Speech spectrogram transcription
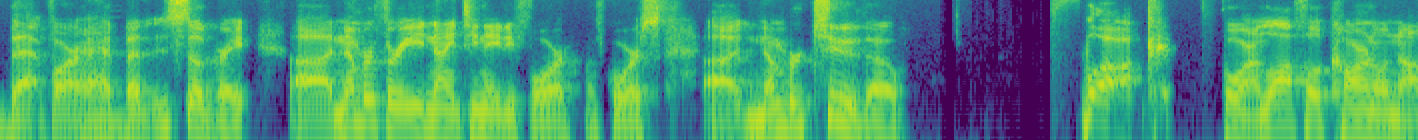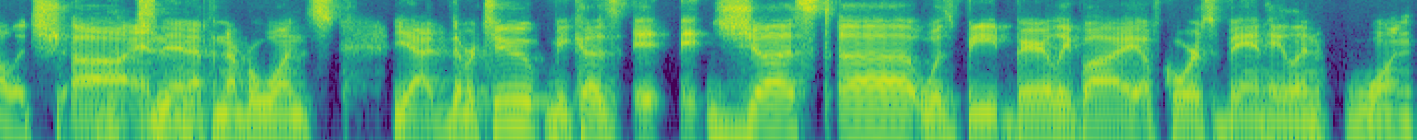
that far ahead, but it's still great. Uh, number three, 1984, of course. Uh, number two, though, fuck for unlawful carnal knowledge. Uh, and then at the number ones, yeah, number two, because it it just uh was beat barely by, of course, Van Halen one.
